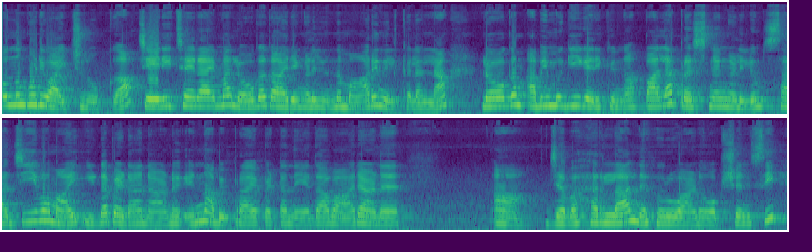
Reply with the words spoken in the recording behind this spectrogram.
ഒന്നും കൂടി വായിച്ചു നോക്കുക. ചേരിചേരായ്മ ലോക കാര്യങ്ങളിൽ നിന്ന് മാറി നിൽക്കലല്ല. ലോകം അഭിമുഖീകരിക്കുന്ന പല പ്രശ്നങ്ങളിലും സജീവമായി ഇടപെടാനാണ് എന്ന് അഭിപ്രായപ്പെട്ട നേതാവ് ആരാണ്? ആ ജവഹർലാൽ നെഹ്റുവാണ്. Option C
